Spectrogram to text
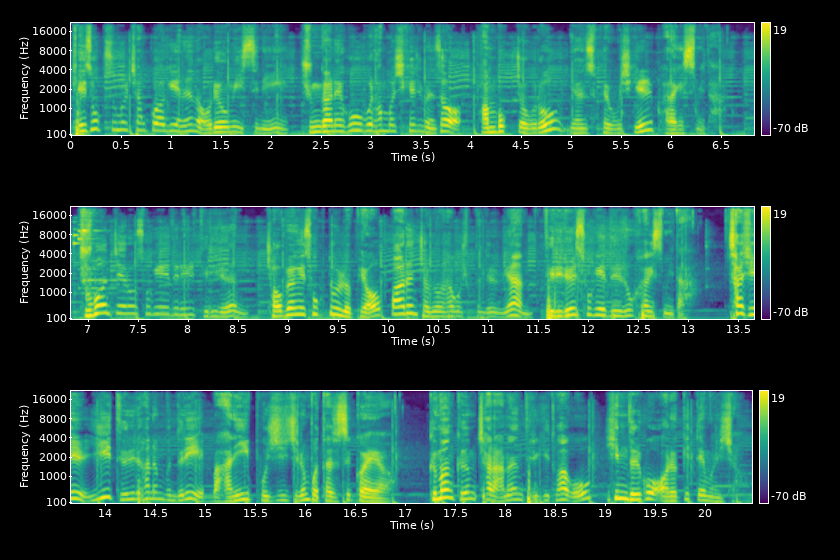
계속 숨을 참고 하기에는 어려움이 있으니 중간에 호흡을 한 번씩 해주면서 반복적으로 연습해 보시길 바라겠습니다. 두 번째로 소개해드릴 드릴은 접영의 속도를 높여 빠른 접영을 하고 싶은 분들을 위한 드릴을 소개해드리도록 하겠습니다. 사실 이 드릴 하는 분들이 많이 보시지는 못하셨을 거예요. 그만큼 잘 안 하는 드리기도 하고 힘들고 어렵기 때문이죠.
